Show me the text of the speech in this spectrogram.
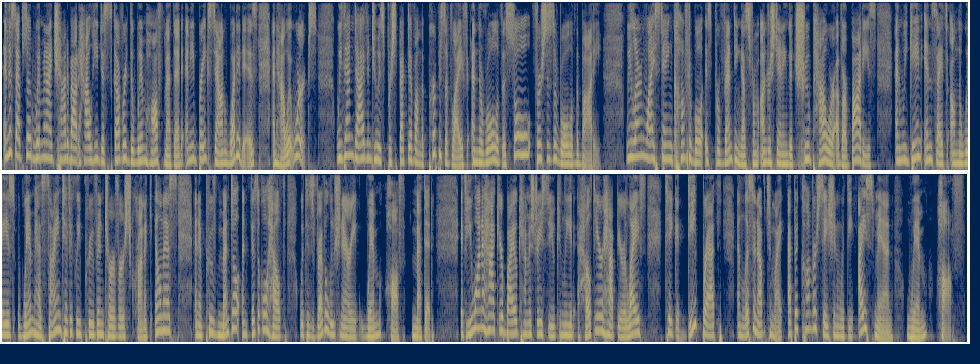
In this episode, Wim and I chat about how he discovered the Wim Hof method and he breaks down what it is and how it works. We then dive into his perspective on the purpose of life and the role of the soul versus the role of the body. We learn why staying comfortable is preventing us from understanding the true power of our bodies, and we gain insights on the ways Wim has scientifically proven to reverse chronic illness and improve mental and physical health with his revolutionary Wim Hof method. If you want to hack your biochemistry so you can lead a healthier, happier life, take a deep breath and listen up to my epic conversation with the Iceman, Wim Hof.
